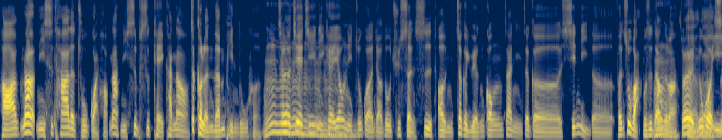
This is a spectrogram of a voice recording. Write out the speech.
好啊，那你是他的主管，好，那你是不是可以看到这个人人品如何？嗯，这个借机你可以用你主管的角度去审视哦，你这个员工在你这个心里的分数吧，不是这样子吗？所以如果以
